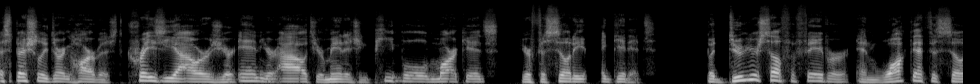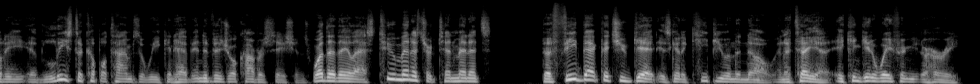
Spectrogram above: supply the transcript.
especially during harvest. Crazy hours, you're in, you're out, you're managing people, markets, your facility. I get it. But do yourself a favor and walk that facility at least a couple times a week and have individual conversations, whether they last two minutes or 10 minutes. The feedback that you get is going to keep you in the know. And I tell you, it can get away from you to hurry.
